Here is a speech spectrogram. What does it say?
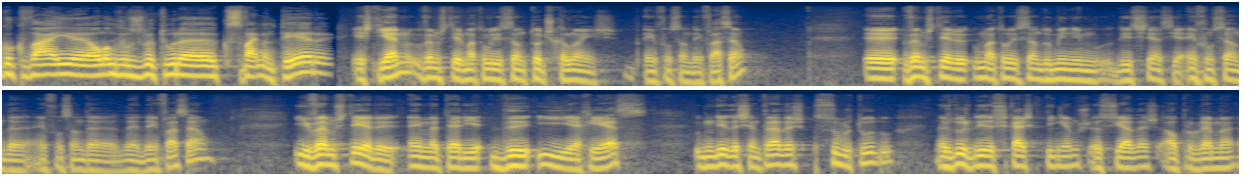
algo que vai, ao longo da legislatura, que se vai manter? Este ano vamos ter uma atualização de todos os escalões em função da inflação. Eh, vamos ter uma atualização do mínimo de existência em função da, em função da, da, da inflação. E vamos ter, em matéria de IRS, medidas centradas, sobretudo, nas duas medidas fiscais que tínhamos associadas ao programa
